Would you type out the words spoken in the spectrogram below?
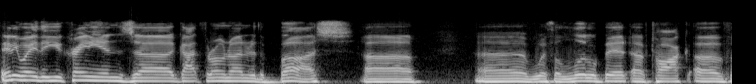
Anyway, the Ukrainians uh, got thrown under the bus uh, uh, with a little bit of talk of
